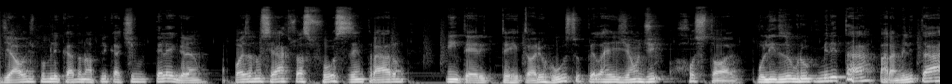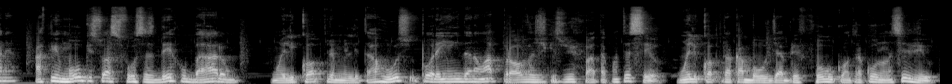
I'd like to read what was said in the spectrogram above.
de áudio publicada no aplicativo Telegram, após anunciar que suas forças entraram em ter território russo pela região de Rostov. O líder do grupo militar, paramilitar, né, afirmou que suas forças derrubaram um helicóptero militar russo, porém ainda não há provas de que isso de fato aconteceu. Um helicóptero acabou de abrir fogo contra a coluna civil.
